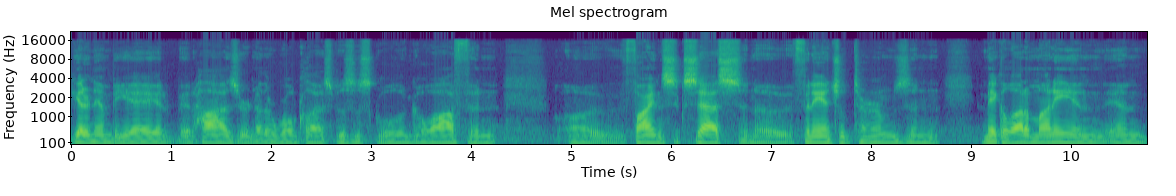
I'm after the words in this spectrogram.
get an MBA at, at Haas or another world class business school and go off and find success in uh, financial terms and make a lot of money, and, and,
